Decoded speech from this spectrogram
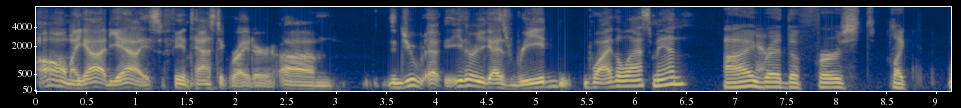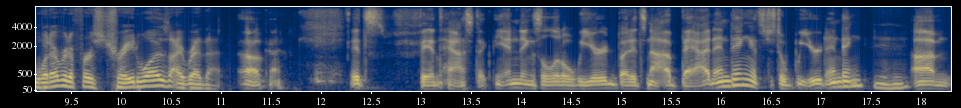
Oh my God, yeah, he's a fantastic writer. Um, did you uh, either of you guys read Y: The Last Man? I read the first, like whatever the first trade was. I read that. Oh, okay, it's fantastic. The ending's a little weird, but it's not a bad ending. It's just a weird ending. Mm-hmm. Um,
